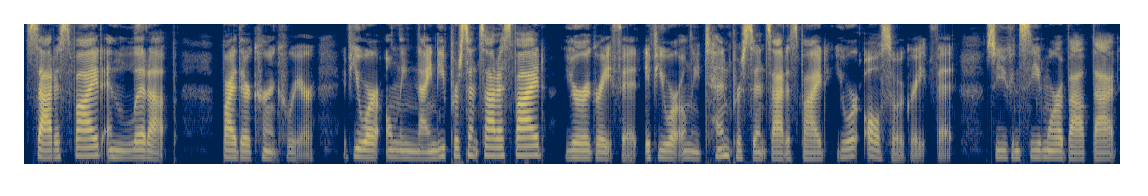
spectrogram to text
satisfied and lit up by their current career. If you are only 90% satisfied, you're a great fit. If you are only 10% satisfied, you are also a great fit. So you can see more about that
